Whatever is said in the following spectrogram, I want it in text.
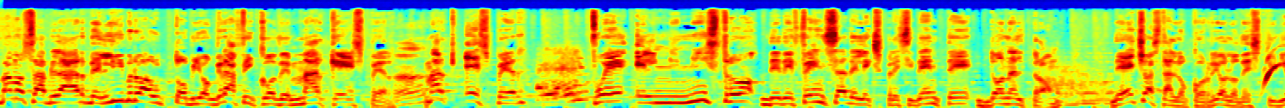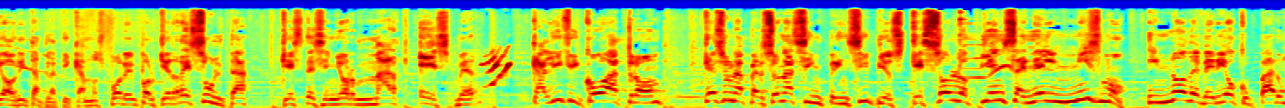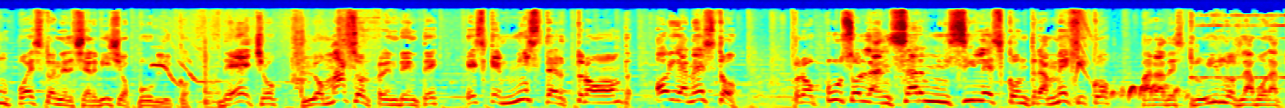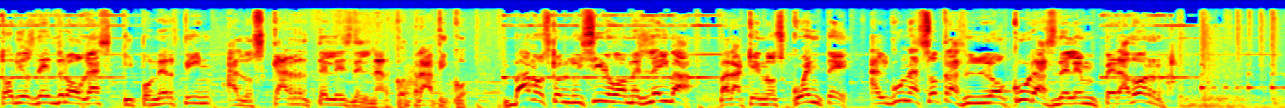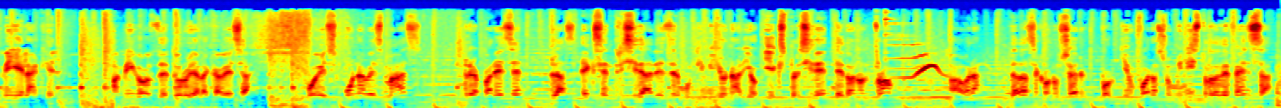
Vamos a hablar del libro autobiográfico de Mark Esper. Mark Esper fue el ministro de defensa del expresidente Donald Trump. De hecho, hasta lo corrió, lo despidió. Ahorita platicamos por él, porque resulta que este señor Mark Esper calificó a Trump que es una persona sin principios, que solo piensa en él mismo y no debería ocupar un puesto en el servicio público. De hecho, lo más sorprendente es que Mr. Trump, oigan esto, propuso lanzar misiles contra México para destruir los laboratorios de drogas y poner fin a los cárteles del narcotráfico. Vamos con Luis Gómez Leiva para que nos cuente algunas otras locuras del emperador. Miguel Ángel, amigos de Duro y a la Cabeza. Pues una vez más reaparecen las excentricidades del multimillonario y expresidente Donald Trump, ahora dadas a conocer por quien fuera su ministro de Defensa,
